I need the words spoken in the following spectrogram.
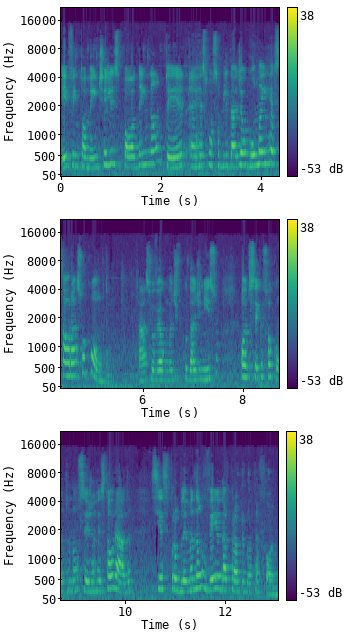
eventualmente eles podem não ter é, responsabilidade alguma em restaurar a sua conta. Tá? Se houver alguma dificuldade nisso, pode ser que a sua conta não seja restaurada se esse problema não veio da própria plataforma.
